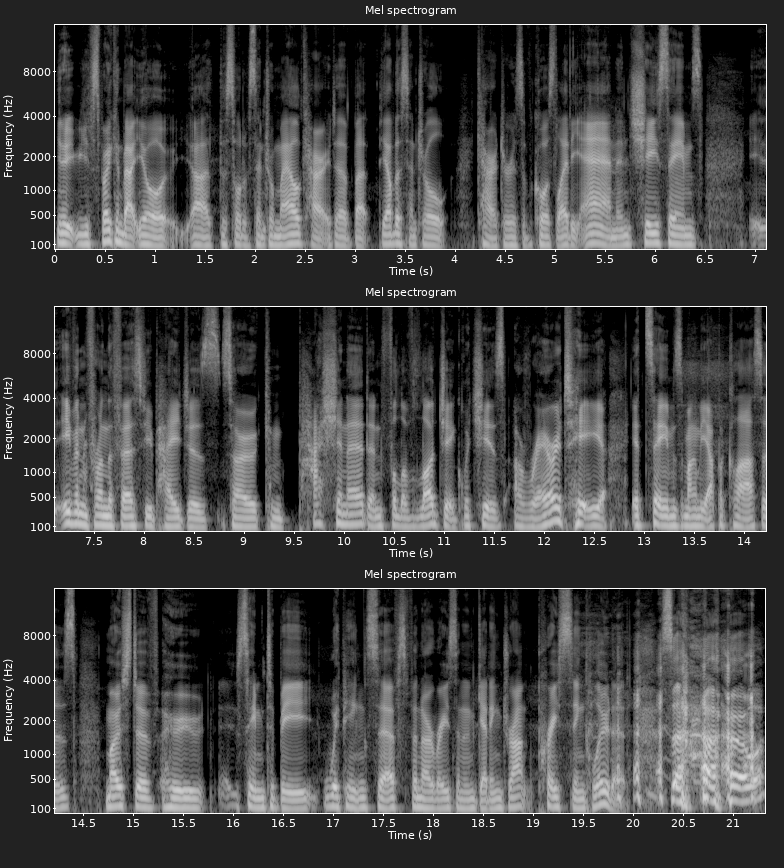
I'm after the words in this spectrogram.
you know, you've spoken about your uh, the sort of central male character, but the other central character is, of course, Lady Anne, and she seems even from the first few pages, so compassionate and full of logic, which is a rarity, it seems, among the upper classes, most of who seem to be whipping serfs for no reason and getting drunk, priests included. so. oh,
